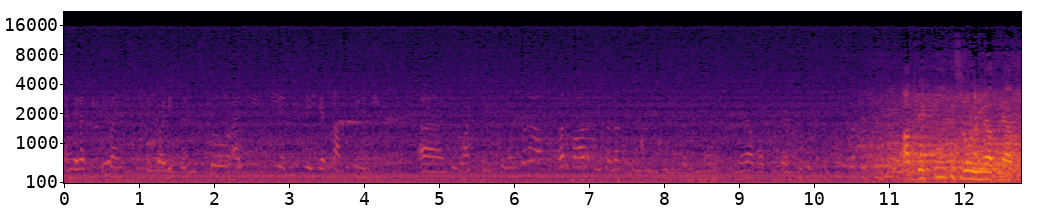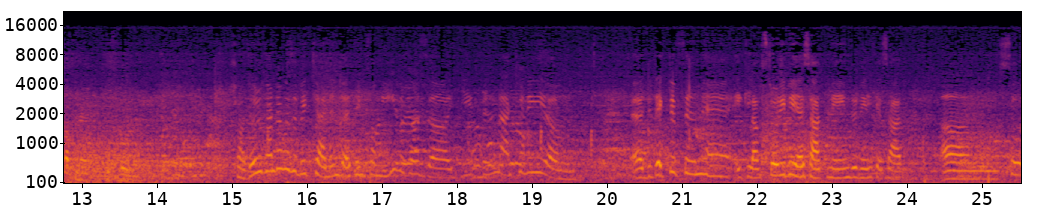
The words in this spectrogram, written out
and there are people who are interested in Bengali films. So I feel कि at least they'll get an opportunity uh, to watch these films. आप देखती हैं किस रोल में अपने आप अपने किस रोल में Shajaruganta was a big challenge, I think, for me because uh, ये फ़िल्म एक्चुअली डिटेक्टिव फ़िल्म है एक लव स्टोरी भी है साथ में इंद्रनील के साथ so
